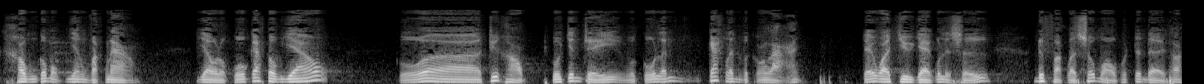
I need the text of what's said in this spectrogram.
Không có một nhân vật nào, giàu là của các tôn giáo, của ờ, triết học, của chính trị và của lãnh, các lĩnh vực còn lại. Trải qua chiều dài của lịch sử, đức phật là số một ở trên đời thôi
